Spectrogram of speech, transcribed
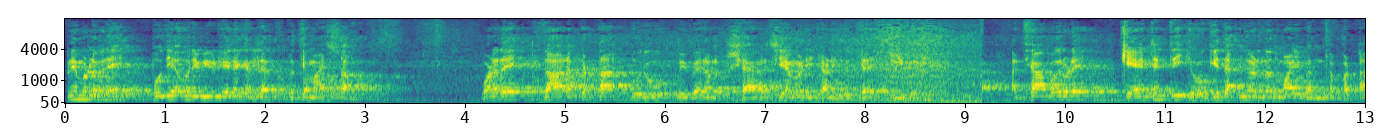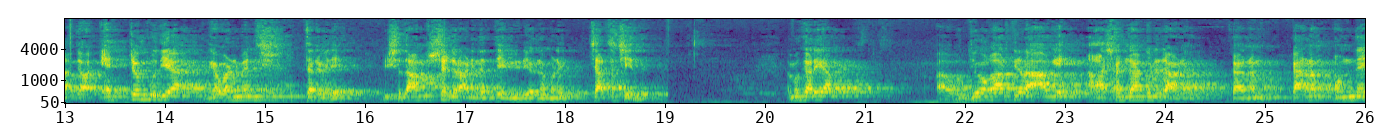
പ്രിയമുള്ളവരെ പുതിയ ഒരു വീഡിയോയിലേക്ക് എല്ലാവർക്കും കൃത്യമായ സ്വാഗതം. വളരെ പ്രധാനപ്പെട്ട ഒരു വിവരം ഷെയർ ചെയ്യാൻ വേണ്ടിയിട്ടാണ് ഇന്നത്തെ ഈ വീഡിയോ. അധ്യാപകരുടെ കേറ്ററ്റ് യോഗ്യത നേടുന്നതുമായി ബന്ധപ്പെട്ട ഏറ്റവും പുതിയ ഗവൺമെന്റ് ഉത്തരവിലെ വിശദാംശങ്ങളാണ് ഇന്നത്തെ വീഡിയോ നമ്മൾ ചർച്ച ചെയ്യുന്നത്. നമുക്കറിയാം ഉദ്യോഗാർത്ഥികൾ ആകെ ആശങ്കാകുലരാണ്. കാരണം കാരണം ഒന്ന്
